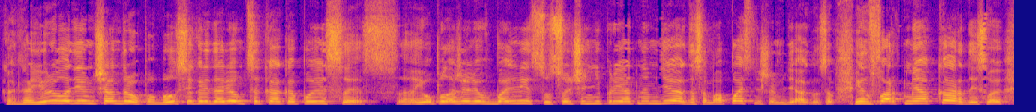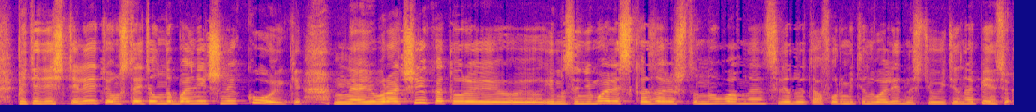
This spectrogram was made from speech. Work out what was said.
когда Юрий Владимирович Андропов был секретарем ЦК КПСС, его положили в больницу с очень неприятным диагнозом, опаснейшим диагнозом, инфаркт миокарда, и свое 50-летие он встретил на больничной койке. И врачи, которые им занимались, сказали, что ну, вам, наверное, следует оформить инвалидность и уйти на пенсию.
